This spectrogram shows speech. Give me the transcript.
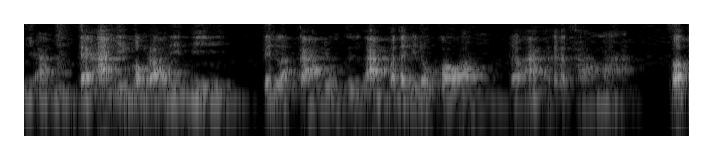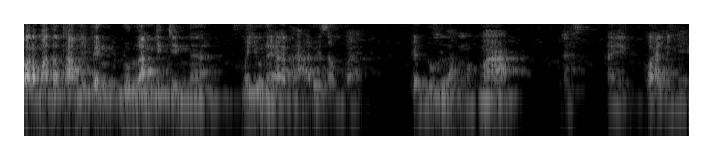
มีอ้างอิงแต่อ้างอิงของเรานี้มีเป็นหลักการอยู่คืออ้างพระไตรปิฎกกรแล้วอ้างอัตถกถามา เพราะปรมัตถธรรมนี้เป็นรุ่นหลังจริง ๆ นะไม่อยู่ในอาถาด้วยซ้ำไปเป็นรุ่นหลังมากๆนะให้ว่าอย่างนี้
